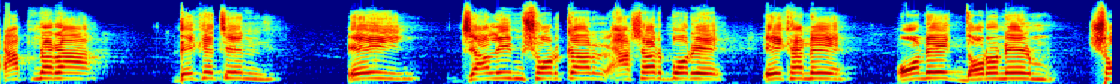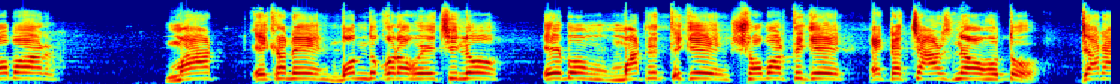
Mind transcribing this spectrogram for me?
আপনারা দেখেছেন, এই জালিম সরকার আসার পরে এখানে অনেক ধরনের সবার মাঠ এখানে বন্ধ করা হয়েছিল এবং মাঠের থেকে, সবার থেকে একটা চার্জ নেওয়া হতো, যারা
